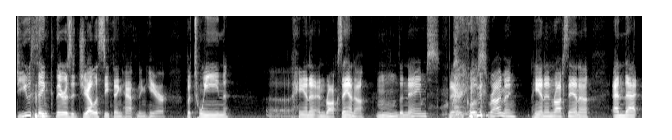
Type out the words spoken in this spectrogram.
Do you think there is a jealousy thing happening here between uh, Hannah and Roxana? Mm, the names very close rhyming. Hannah and Roxana, and that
